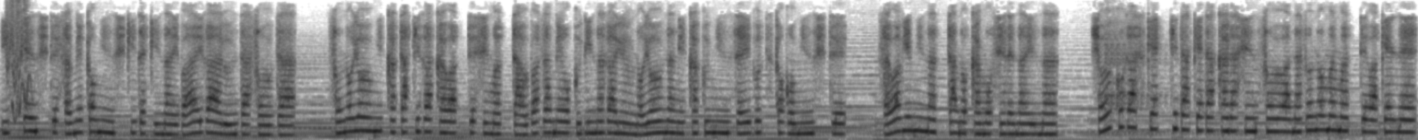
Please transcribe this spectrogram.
一見してサメと認識できない場合があるんだそうだ。そのように形が変わってしまったウバザメを首長竜のような未確認生物と誤認して、騒ぎになったのかもしれないな。証拠がスケッチだけだから真相は謎のままってわけね。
